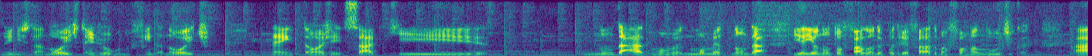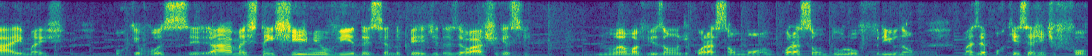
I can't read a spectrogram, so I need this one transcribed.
no início da noite, tem jogo no fim da noite, né? Então a gente sabe que não dá, no momento, não dá. E aí eu não tô falando, eu poderia falar de uma forma lúdica. Ai, mas porque você. Ah, mas tem X mil vidas sendo perdidas. Eu acho que assim, não é uma visão de coração, coração duro ou frio, não. Mas é porque se a gente for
